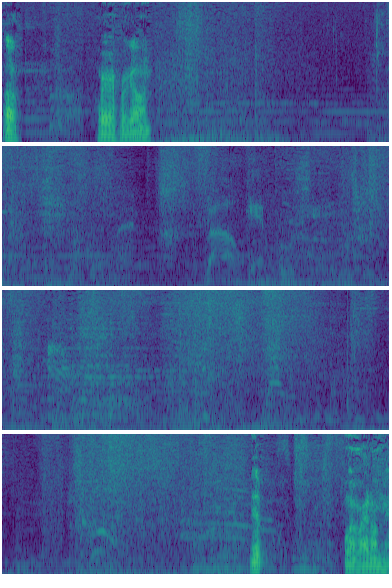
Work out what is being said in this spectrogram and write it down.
Oh. Where we're going. Yep. Went right on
